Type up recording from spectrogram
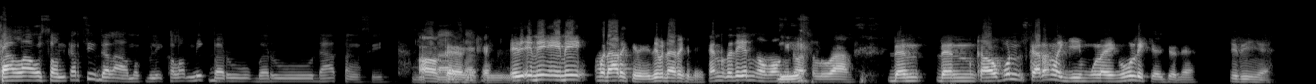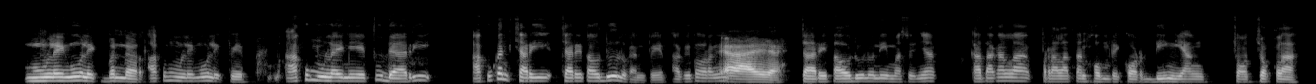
kalau sound card sih udah lama beli. Kalau mic baru baru datang sih. Oke oke oke. Ini ini menarik ini. Ini menarik ini. Kan tadi kan ngomongin Iya. waktu luang. Dan dan kau pun sekarang lagi mulai ngulik ya John ya. Jadinya. mulai ngulik bener aku mulai ngulik Pit aku mulainya itu dari aku kan cari cari tahu dulu kan Pit aku itu orangnya Ya ya. cari tahu dulu nih maksudnya katakanlah peralatan home recording yang cocok lah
